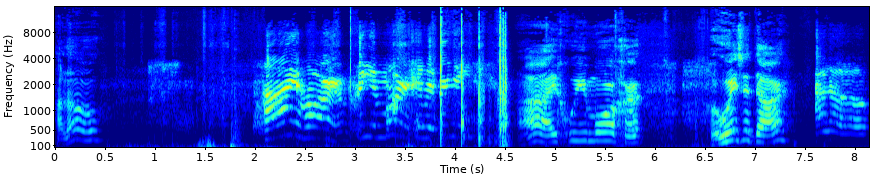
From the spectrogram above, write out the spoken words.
Hallo? Hi Harm, goedemorgen met Bernice. Hi, goedemorgen. Hoe is het daar? Hallo.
